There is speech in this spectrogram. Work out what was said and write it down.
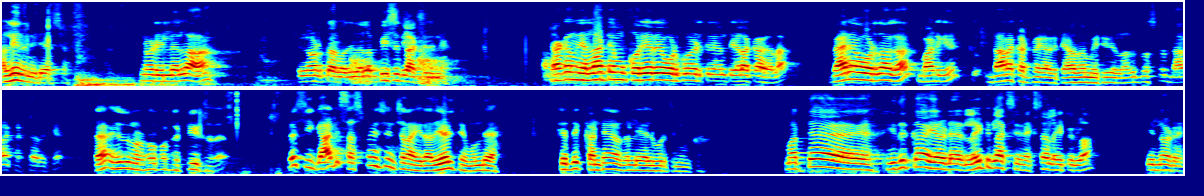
ಅಲ್ಲಿಂದ ನಿಡಿ ಅಷ್ಟೇ. ನೋಡಿ, ಇಲ್ಲೆಲ್ಲ, ಇಲ್ಲಿ ನೋಡ್ತಾ ಇರ್ಬೋದು. ಇದೆಲ್ಲ ಪೀಸ್ಗಳು ಹಾಕ್ಸಿದ್ದೀನಿ. ಯಾಕಂದ್ರೆ ಎಲ್ಲ ಟೈಮ್ ಕೊರಿಯರೇ ಹೊಡ್ಕೊಂಡಿರ್ತೀನಿ ಅಂತ ಹೇಳೋಕ್ಕಾಗಲ್ಲ ಬೇರೆ ಹೊಡೆದಾಗ ಬಾಡಿಗೆ ದಾರ ಕಟ್ಟಬೇಕಾಗುತ್ತೆ ಯಾವುದೋ ಮೆಟೀರಿಯಲ್ ಅದಕ್ಕೋಸ್ಕರ ದಾರ ಕಟ್ಟೋದಕ್ಕೆ. ಇದು ನೋಡಿ, ಸ್ವಲ್ಪ ಗಟ್ಟಿ ಇರ್ತದೆ. ಪ್ಲಸ್ ಈ ಗಾಡಿ ಸಸ್ಪೆನ್ಷನ್ ಚೆನ್ನಾಗಿದೆ, ಅದು ಹೇಳ್ತೀನಿ ಮುಂದೆ. ಸದ್ಯಕ್ಕೆ ಕಂಟೈನರ್ದಲ್ಲಿ ಹೇಳ್ಬಿಡ್ತೀನಿ ನಿಮ್ಗೆ. ಮತ್ತೆ ಇದಕ್ಕೆ ಎರಡು ಲೈಟ್ ಗ್ಲಾಕ್ಸ್ ಇದೆ ಎಕ್ಸ್ಟ್ರಾ ಲೈಟ್ಗಳು ಇದು ನೋಡ್ರಿ.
